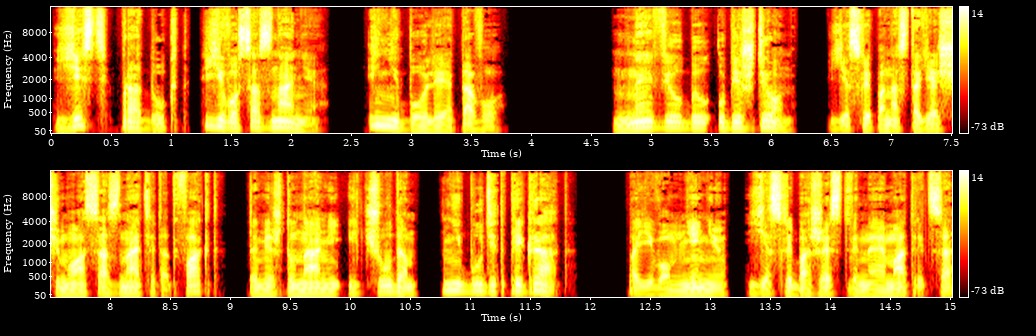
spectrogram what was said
есть продукт его сознания, и не более того. Невилл был убежден, Если по-настоящему осознать этот факт, то между нами и чудом не будет преград. По его мнению, если божественная матрица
